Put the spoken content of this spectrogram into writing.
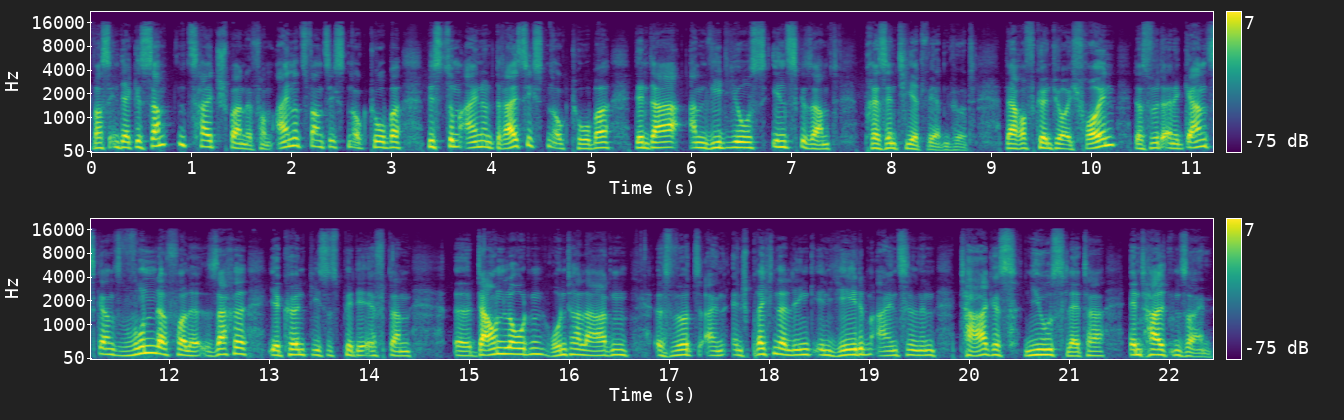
was in der gesamten Zeitspanne vom 21. Oktober bis zum 31. Oktober denn da an Videos insgesamt präsentiert werden wird. Darauf könnt ihr euch freuen. Das wird eine ganz, ganz wundervolle Sache. Ihr könnt dieses PDF dann downloaden, runterladen. Es wird ein entsprechender Link in jedem einzelnen Tagesnewsletter enthalten sein.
